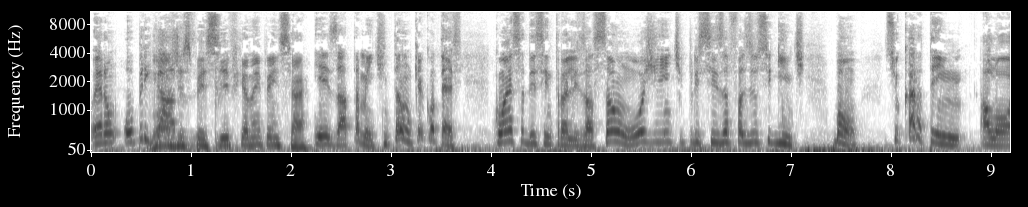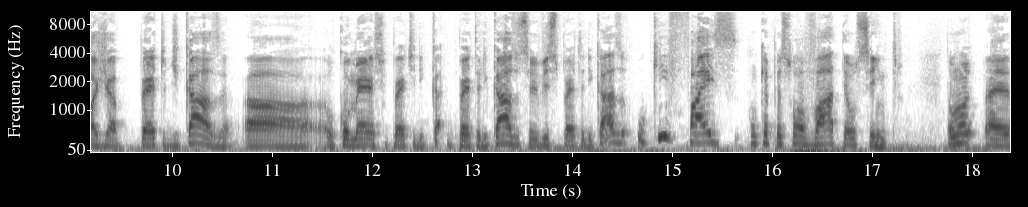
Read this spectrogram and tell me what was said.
eram obrigadas. Loja específica nem pensar. Exatamente. Então, o que acontece? Com essa descentralização, hoje a gente precisa fazer o seguinte: bom, se o cara tem a loja perto de casa, a- o comércio perto de, perto de casa, o serviço perto de casa, o que faz com que a pessoa vá até o centro? Então, é,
